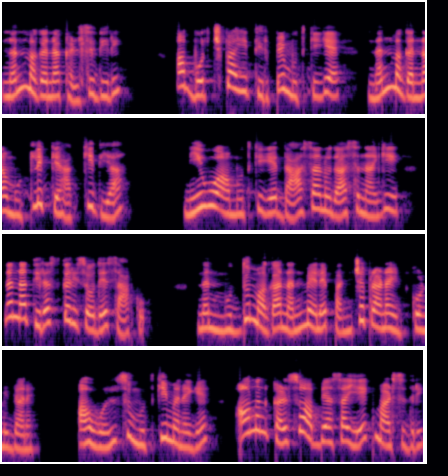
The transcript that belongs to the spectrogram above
ನನ್ ಮಗನ ಕಳ್ಸಿದ್ದೀರಿ ಆ ಬೊಚ್ಚಬಾಯಿ ತಿರ್ಪೆ ಮುದುಕಿಗೆ ನನ್ ಮಗನ್ನ ಮುಟ್ಲಿಕ್ಕೆ ಹಕ್ಕಿದ್ಯಾ ನೀವು ಆ ಮುದುಕಿಗೆ ದಾಸಾನುದಾಸನಾಗಿ ನನ್ನ ತಿರಸ್ಕರಿಸೋದೇ ಸಾಕು. ನನ್ ಮುದ್ದು ಮಗ ನನ್ನ ಮೇಲೆ ಪಂಚಪ್ರಾಣ ಇಟ್ಕೊಂಡಿದ್ದಾನೆ. ಆ ಹೊಲ್ಸು ಮುದುಕಿ ಮನೆಗೆ ಅವನನ್ನ ಕಳ್ಸೋ ಅಭ್ಯಾಸ ಏಕ್ ಮಾಡಿಸಿದ್ರಿ?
